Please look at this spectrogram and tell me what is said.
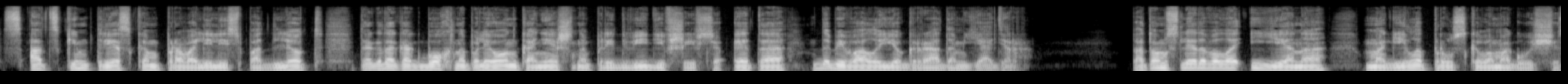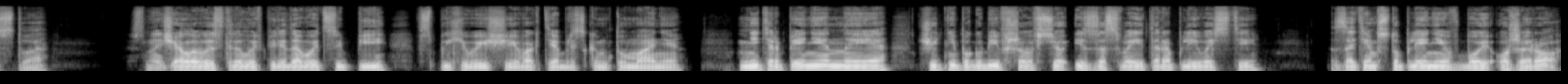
с адским треском провалились под лед, тогда как бог Наполеон, конечно, предвидевший все это, добивал ее градом ядер. Потом следовала Иена, могила прусского могущества. Сначала выстрелы в передовой цепи, вспыхивающие в октябрьском тумане, нетерпение Нея, чуть не погубившего все из-за своей торопливости — Затем вступление в бой Ожеро,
